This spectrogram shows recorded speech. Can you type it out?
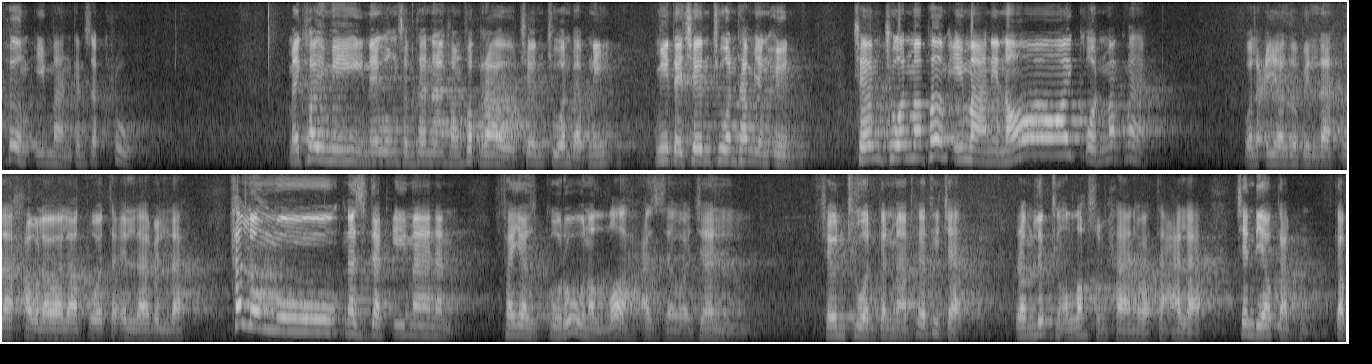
เพิ่มอีมานกันสักครู่ ไม่ค่อยมีในวงสนทนาของพวกเรา เชิญชวนแบบนี้ มีแต่เชิญชวนทำอย่างอื่น เชิญชวนมาเพิ่มอีมานนี่น้อยคนมากๆวะลัยยาซุบิลละลาฮาวลาวะลากุวะตะอิลลาบิลละฮัลโลมูนัสดัดอีมานัน فيذكرون الله عز وجل เชิญชวนกันมาเพื่อที่จะรำลึกถึงอัลลอฮ์ سبحانه และ تعالى เช่นเดียวกับ กับ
